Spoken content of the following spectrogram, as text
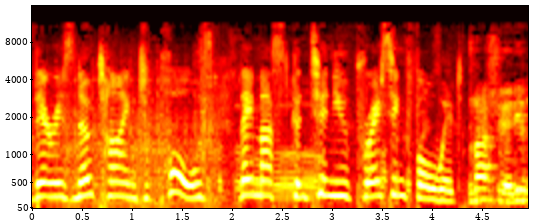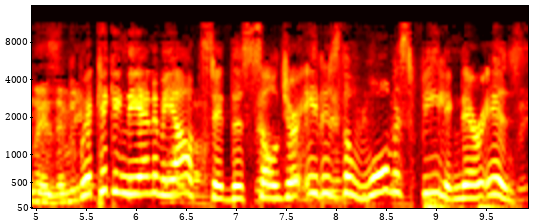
There is no time to pause. They must continue pressing forward. We're kicking the enemy out, said this soldier. It is the warmest feeling there is.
